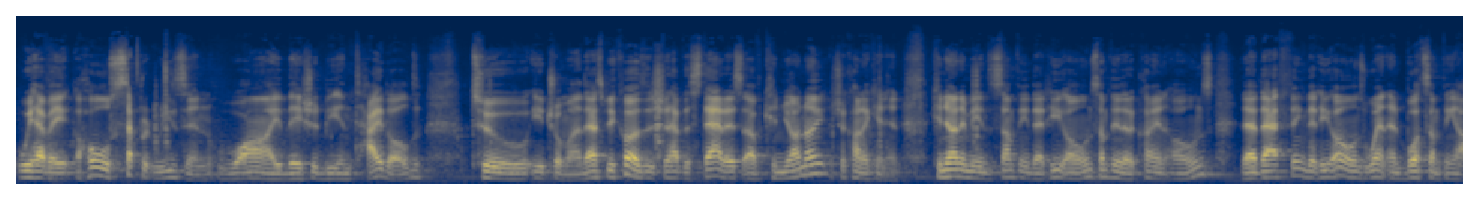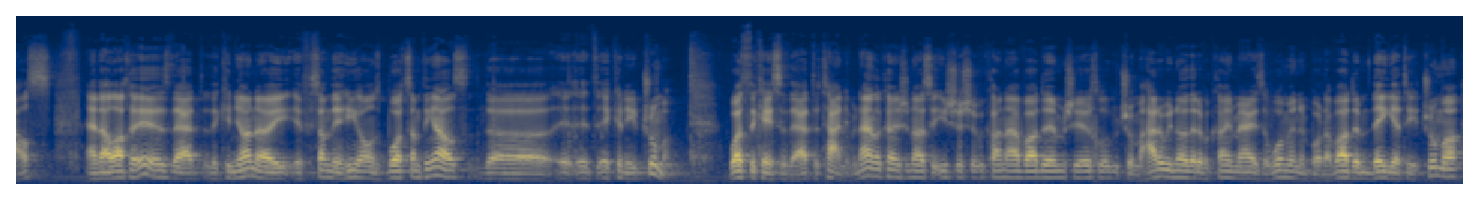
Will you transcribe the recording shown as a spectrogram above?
We have a, a whole separate reason why they should be entitled to eat and that's because it should have the status of kinyanai shekana kinyan. Kinyanai means something that he owns, something that a kohen owns. That that thing that he owns went and bought something else, and the halacha is that the kinyanai, if something he owns bought something else, the it, it, it can eat truma. What's the case of that? The Tanya. How do we know that if a kain marries a woman and bought avadim, they get to eat truma?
